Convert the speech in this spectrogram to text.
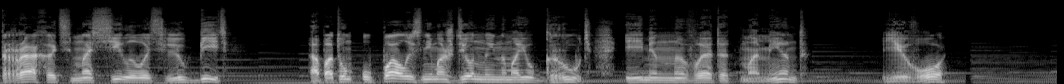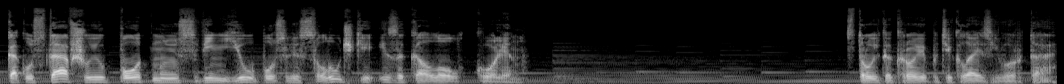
трахать, насиловать, любить, а потом упал изнеможденный на мою грудь. И именно в этот момент его, как уставшую потную свинью после случки, и заколол Колин. Струйка крови потекла из его рта,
